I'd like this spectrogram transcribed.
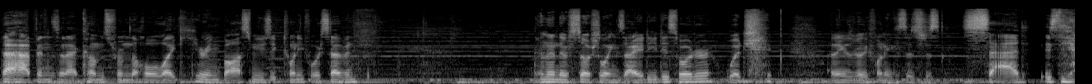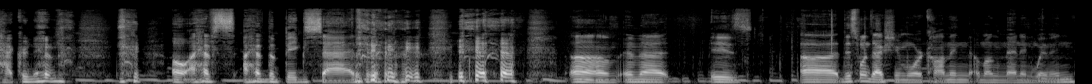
that happens, and that comes from the whole like hearing boss music 24 7. And then there's social anxiety disorder, which I think is really funny because it's just SAD is the acronym. oh, I have I have the big SAD, um, and that is uh, this one's actually more common among men and women,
